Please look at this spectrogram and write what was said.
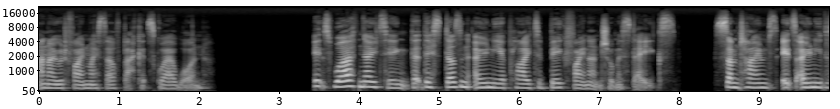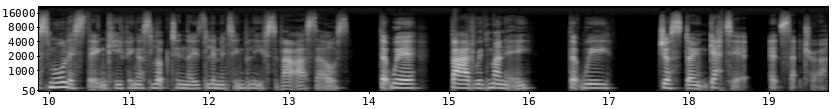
and I would find myself back at square one. It's worth noting that this doesn't only apply to big financial mistakes. Sometimes it's only the smallest thing keeping us locked in those limiting beliefs about ourselves that we're bad with money, that we just don't get it, etc.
